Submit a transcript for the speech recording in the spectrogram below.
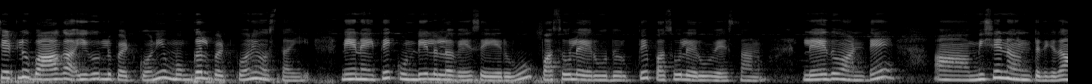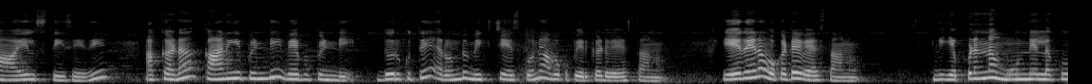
చెట్లు బాగా ఇగుర్లు పెట్టుకొని మొగ్గలు పెట్టుకొని వస్తాయి. నేనైతే కుండీలలో వేసే ఎరువు పశువుల ఎరువు దొరికితే పశువుల ఎరువు వేస్తాను. లేదు అంటే మిషన్ ఉంటుంది కదా ఆయిల్స్ తీసేది. అక్కడ కానిగిపిండి వేపపిండి దొరికితే రెండు మిక్స్ చేసుకొని అవి ఒక పిరికడు వేస్తాను. ఏదైనా ఒకటే వేస్తాను. ఇంక ఎప్పుడన్నా మూడు నెలలకు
